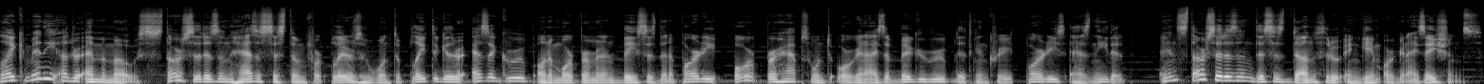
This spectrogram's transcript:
Like many other MMOs, Star Citizen has a system for players who want to play together as a group on a more permanent basis than a party, or perhaps want to organize a bigger group that can create parties as needed. In Star Citizen, this is done through in-game organizations.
